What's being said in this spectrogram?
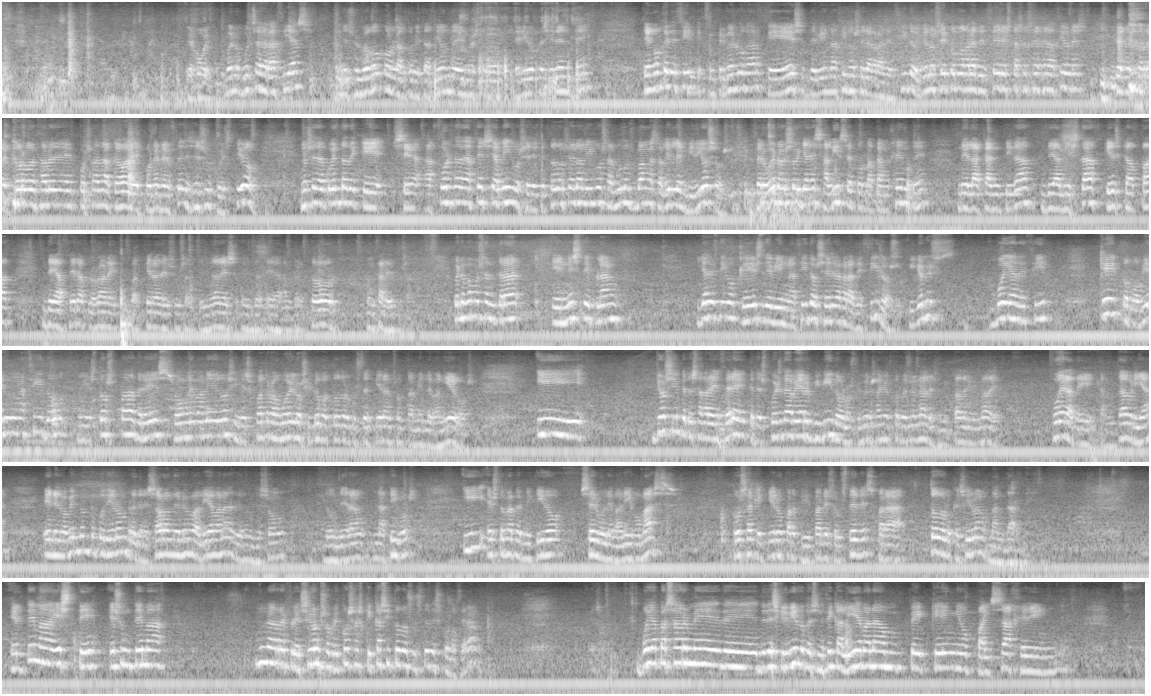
Bueno, muchas gracias y desde luego con la autorización de nuestro querido presidente tengo que decir que en primer lugar que es de bien nacido ser agradecido. Yo no sé cómo agradecer estas exageraciones que nuestro rector Gonzalo de Posada acaba de exponer a ustedes, es su cuestión. No se da cuenta de que a fuerza de hacerse amigos y de que todos sean amigos, algunos van a salirle envidiosos. Pero bueno, eso ya es salirse por la tangente de la cantidad de amistad que es capaz de hacer aflorar cualquiera de sus actividades eh, al rector González de Posada. Bueno, vamos a entrar en este plan. Ya les digo que es de bien nacido ser agradecidos y yo les voy a decir que como bien nacido mis dos padres son lebaniegos y mis cuatro abuelos y luego todo lo que ustedes quieran son también lebaniegos. Y yo siempre les agradeceré que después de haber vivido los primeros años profesionales de mi padre y mi madre fuera de Cantabria, en el momento en que pudieron regresaron de nuevo a Líbana, de donde son, donde eran nativos, y esto me ha permitido ser un lebaniego más, cosa que quiero participarles a ustedes para todo lo que sirvan mandarme. El tema este es un tema una reflexión sobre cosas que casi todos ustedes conocerán. Voy a pasarme de, describir lo que significa Liébana, un pequeño paisaje en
